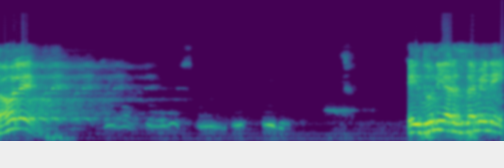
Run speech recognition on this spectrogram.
তাহলে এই দুনিয়ার জমিনে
